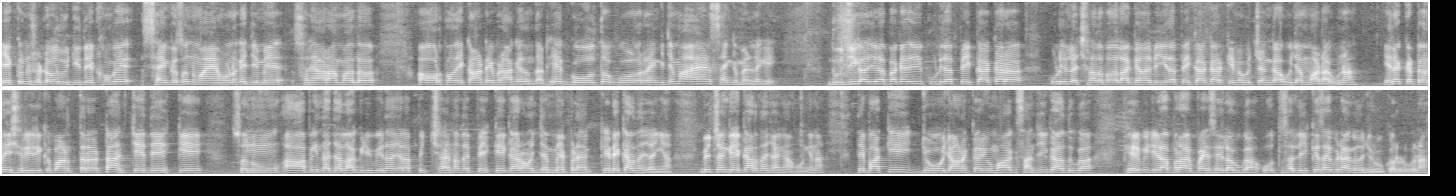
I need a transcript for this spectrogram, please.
ਇੱਕ ਨੂੰ ਛੱਡੋਗੇ, ਦੂਜੀ ਦੇਖੋਗੇ, ਸਿੰਘ ਤੁਹਾਨੂੰ ਐ ਹੋਣਗੇ ਜਿਵੇਂ ਸੁਨਿਆਰਾ ਮਤਲਬ ਔਰਤਾਂ ਦੇ ਕਾਂਟੇ ਬਣਾ ਕੇ ਦਿੰਦਾ, ਠੀਕ ਹੈ? ਗੋਲ ਤੋਂ ਗੋਲ ਰਿੰਗ ਜਮਾ ਐਨ ਸਿੰਘ ਮਿਲਣਗੇ। ਦੂਜੀ ਗੱਲ ਜਿਵੇਂ ਆਪਾਂ ਕਹਿੰਦੇ ਵੀ ਕੁੜੀ ਦਾ ਪੇਕਾ ਘਰ, ਕੁੜੀ ਲੱਛਣਾਂ ਤੋਂ ਪਤਾ ਲੱਗ ਜਾਂਦਾ ਵੀ ਇਹਦਾ ਪੇਕਾ ਘਰ ਕਿਵੇਂ ਹੋਊ, ਚੰਗਾ ਹੋਊ ਜਾਂ ਮਾੜਾ ਹੋਊ ਨਾ। ਇਹਨਾਂ ਕੱਟਾਂ ਦੀ ਸਰੀਰਕ ਬਣਤਰ ਢਾਂਚੇ ਦੇਖ ਕੇ ਤੁਹਾਨੂੰ ਆਪ ਹੀ ਅੰਦਾਜ਼ਾ ਲੱਗ ਜੂ ਵੀ ਇਹਨਾਂ ਜਿਹੜਾ ਪਿੱਛਾ ਇਹਨਾਂ ਦੇ ਪੇਕੇ ਘਰ ਹੁਣ ਜੰਮੇ ਪਲੇ ਕਿਹੜੇ ਘਰ ਦੇ ਜਾਈਆਂ ਵੀ ਚੰਗੇ ਘਰ ਦੇ ਜਾਈਆਂ ਹੋਣਗੀਆਂ ਨਾ। ਤੇ ਬਾਕੀ ਜੋ ਜਾਣਕਾਰੀ ਉਹ ਮਾਗ ਸਾਂਝੀ ਕਰ ਦੂਗਾ ਫਿਰ ਵੀ ਜਿਹੜਾ ਭਰਾ ਪੈਸੇ ਲਾਊਗਾ ਉਹ ਤਸੱਲੀ ਕਿਸੇ ਵੀ ਢੰਗ ਤੋਂ ਜ਼ਰੂਰ ਕਰ ਲੂਗਾ ਨਾ।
